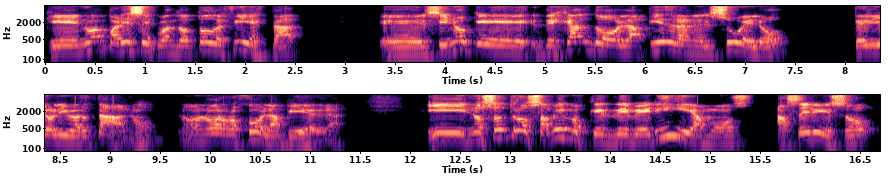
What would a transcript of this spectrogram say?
que no aparece cuando todo es fiesta, eh, sino que dejando la piedra en el suelo te dio libertad, ¿no? No, no arrojó la piedra. Y nosotros sabemos que deberíamos hacer eso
